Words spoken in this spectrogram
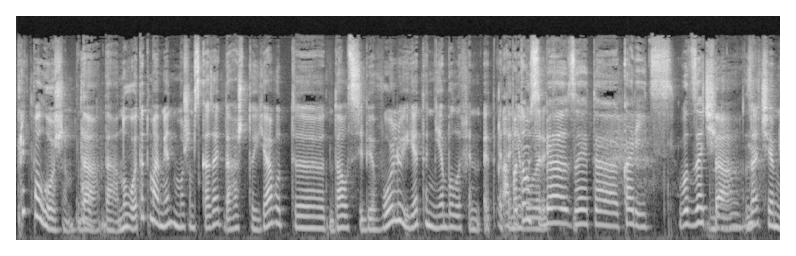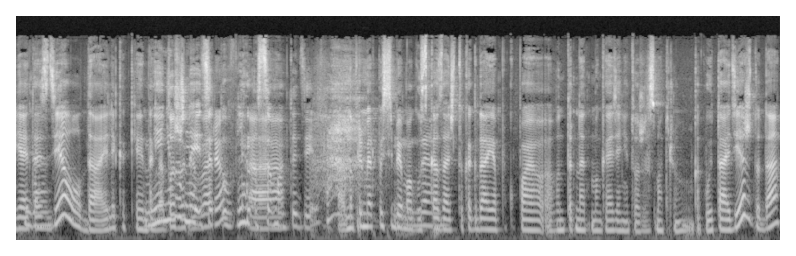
Предположим, да, да. да. Ну, в этот момент можем сказать, да, что я вот э, дал себе волю, и это не было... Фин... Это, а это потом не было... себя за это корить. Вот зачем? Да, зачем я это сделал, да, или как я иногда Мне не тоже нужны говорю. эти на самом-то деле. А, например, по себе могу сказать, что когда я покупаю в интернет-магазине, тоже смотрю какую-то одежду, да,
